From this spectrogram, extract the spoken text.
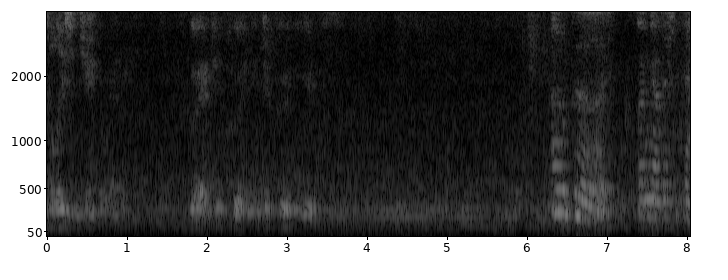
isolation chamber ready. Glad you're putting it to good use. Oh, good. Another cell.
